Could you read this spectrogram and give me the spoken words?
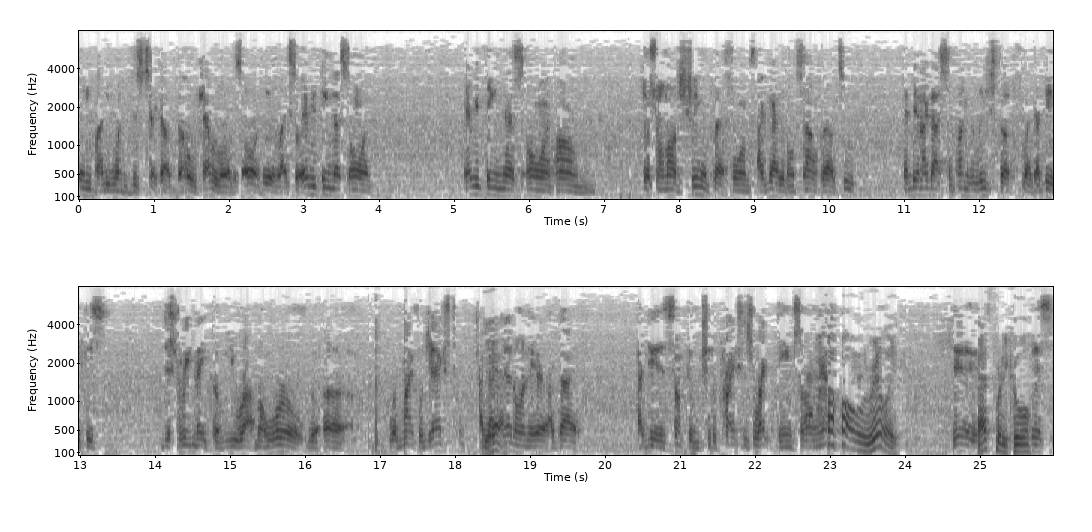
anybody wanted to just check out the whole catalog, it's all there. Like so, everything that's on, everything that's on um on all the streaming platforms, I got it on SoundCloud too. And then I got some unreleased stuff. Like I did this this remake of "You Rock My World" with uh with Michael Jackson. I got Yeah. that on there. I got I did something to the Price is Right theme song. Oh, really? yeah, That's pretty cool. this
